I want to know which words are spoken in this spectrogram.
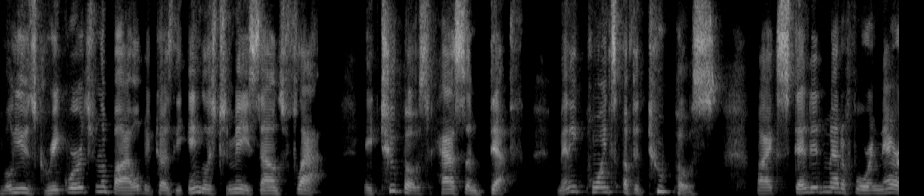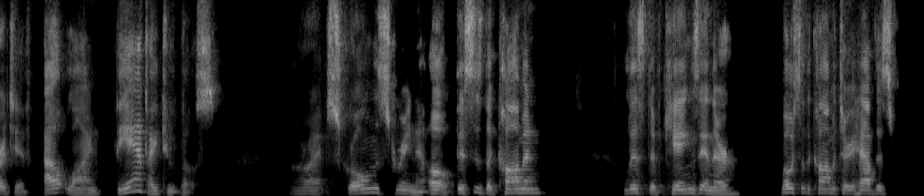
We'll use Greek words from the Bible because the English to me sounds flat. A tupos has some depth. Many points of the tupos, by extended metaphor and narrative, outline the anti-tupos. All right, scrolling the screen now. Oh, this is the common list of kings, and they're most of the commentary have this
